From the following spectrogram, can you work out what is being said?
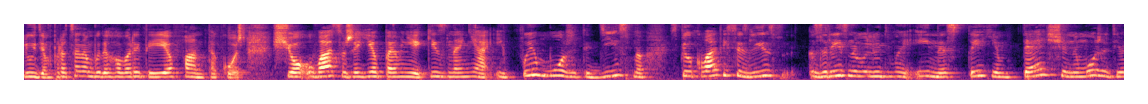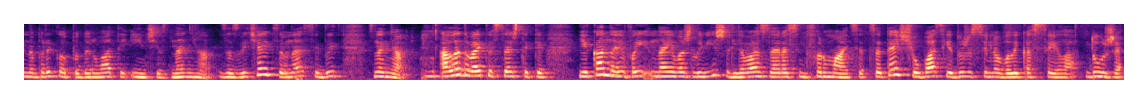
людям. Про це нам буде говорити і Єфан також, що у вас вже є певні якісь знання, і ви можете дійсно спілкуватися з, з різними людьми і нести їм те, що не можуть їм, наприклад, подарувати інші знання. Зазвичай це в нас ідуть знання. Але давайте все ж таки, яка найва- найважливіша для вас зараз інформація? Це те, що у вас є дуже сильно велика сила. Дуже.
